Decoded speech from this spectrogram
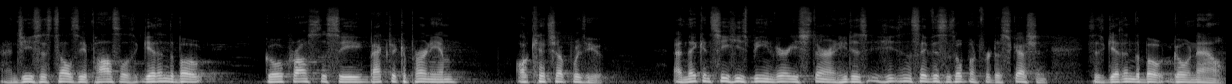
And Jesus tells the apostles, Get in the boat, go across the sea, back to Capernaum, I'll catch up with you. And they can see he's being very stern. He, does, he doesn't say this is open for discussion. He says, Get in the boat, go now.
